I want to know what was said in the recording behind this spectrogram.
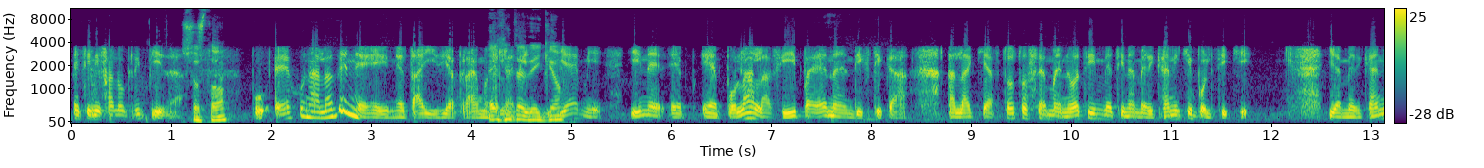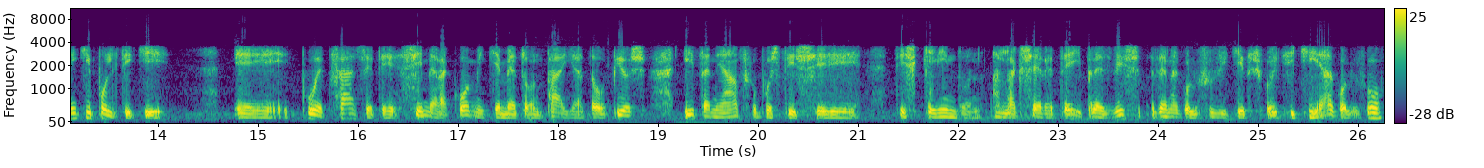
με την υφαλοκρηπίδα. Σωστό. Που έχουν αλλά δεν είναι τα ίδια πράγματα. Έχετε δηλαδή, δίκιο. είναι ε, ε, πολλά λάθη είπα ένα ενδεικτικά. Αλλά και αυτό το θέμα είναι ότι με την Αμερικάνικη πολιτική η Αμερικανική πολιτική ε, που εκφράζεται σήμερα ακόμη και με τον Πάγια ο οποίος ήταν άνθρωπος της, ε, της Κλίντον αλλά ξέρετε οι πρέσβεις δεν ακολουθούν δική τους πολιτική ακολουθούν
